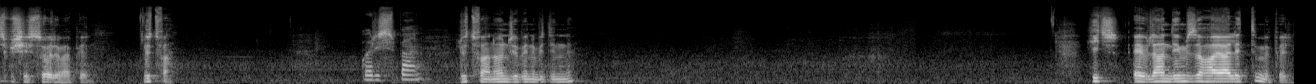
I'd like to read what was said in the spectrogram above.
Hiçbir şey söyleme Pelin. Lütfen. Barış ben... Lütfen önce beni bir dinle. Hiç evlendiğimizi hayal ettin mi Pelin?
